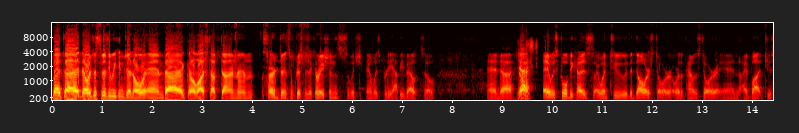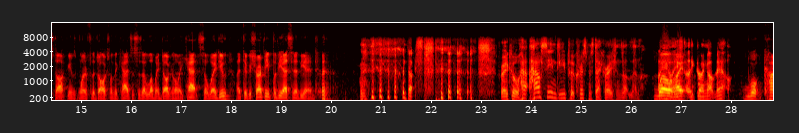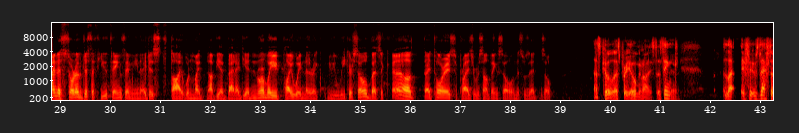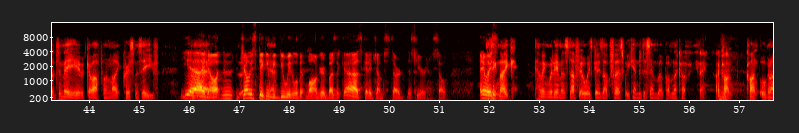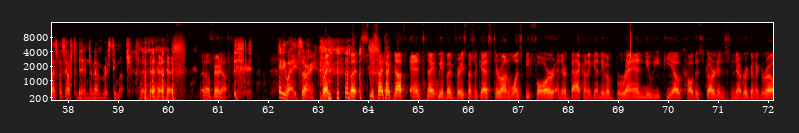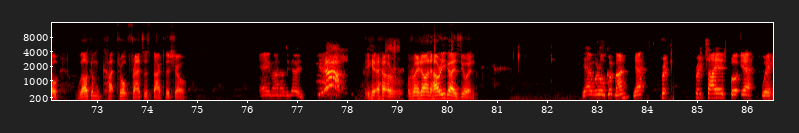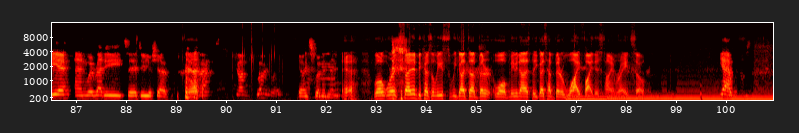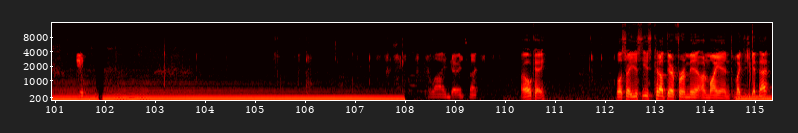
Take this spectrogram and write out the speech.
but uh, no, just a busy week in general, and uh, got a lot of stuff done, and started doing some Christmas decorations, which and was pretty happy about. So, and uh, yeah, Nice. and it was cool because I went to the dollar store or the pound store, and I bought two stockings, one for the dogs, one for the cats. It says I love my dog and I love my cat. So what I do, I took a sharpie, put the S in at the end. nice. very cool. How, how soon do you put Christmas decorations up then? Like, Well, are they, I- are they going up now? Well, kind of, sort of, just a few things. I mean, I just thought it would might not be a bad idea. Normally, probably wait another like maybe a week or so, but it's like, oh, I told her I surprised her with something, so and this was it. So That's cool. That's pretty organised. I think, like, if it was left up to me, it would go up on like Christmas Eve. Yeah, I know. Generally speaking, yeah. we do wait a little bit longer, but it's like, ah, let's get a jump start this year. So, anyways, I think like having William and stuff, it always goes up first weekend of December. But I'm like, oh, you know, I can't can't organise myself to do it in November. It's too much. oh, fair enough. Anyway, sorry. right, but we sidetracked enough, and tonight we have a very special guest. They're on once before, and they're back on again. They have a brand new EP out called "This Garden's Never Gonna Grow." Welcome, Cutthroat Francis, back to the show. Hey man, how's it going? Yeah, Yeah, right on. How are you guys doing? Yeah, we're all good, man. Yeah, pretty, pretty tired, but yeah, we're here and we're ready to do your show. Yeah. man, Going swimmingly. Going swimmingly. Yeah. Well, we're excited because at least we got uh, better. Well, maybe not us, but you guys have better Wi-Fi this time, right? So. Yeah. The line tonight. Oh, okay. Well, sorry, you just you just cut out there for a minute on my end. Mike, did you get that?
